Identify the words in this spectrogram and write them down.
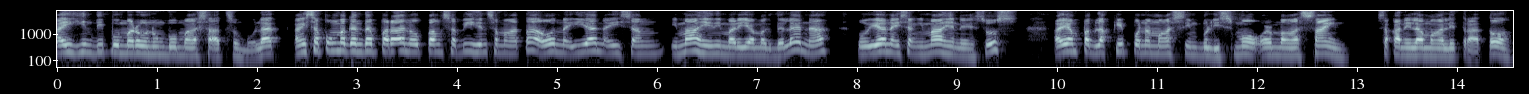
ay hindi po marunong bumasa at sumulat. Ang isa pong magandang paraan upang sabihin sa mga tao na iyan ay isang imahe ni Maria Magdalena o iyan ay isang imahe ni Jesus ay ang paglakip po ng mga simbolismo or mga sign sa kanilang mga litrato.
